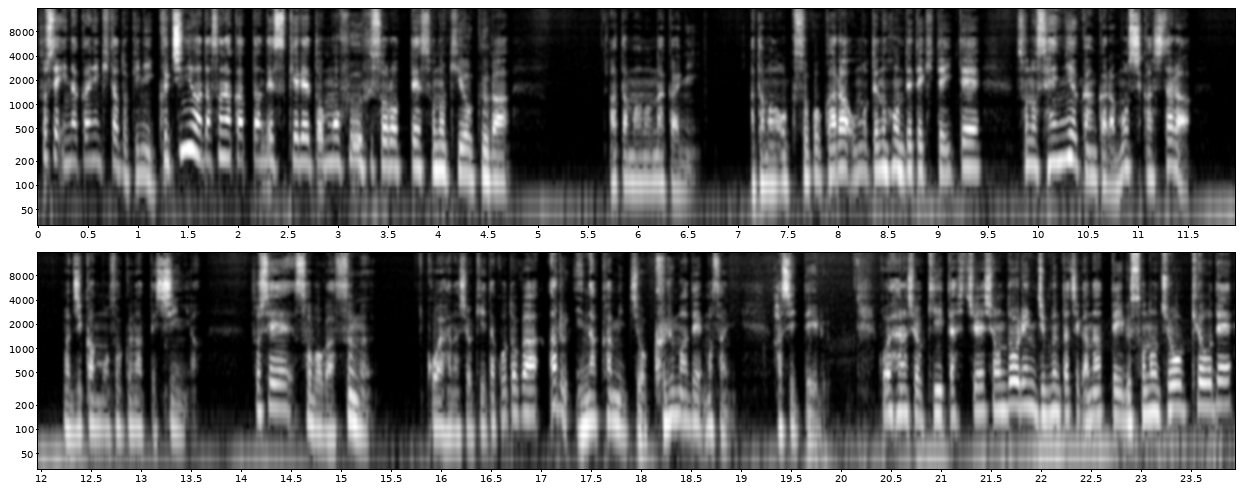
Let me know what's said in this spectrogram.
そして田舎に来た時に口には出さなかったんですけれども、夫婦揃ってその記憶が頭の中に、頭の奥底から表の方に出てきていて、その先入観からもしかしたら、まあ、時間も遅くなって深夜、そして祖母が住む怖い話を聞いたことがある田舎道を車でまさに走っている。こういう話を聞いたシチュエーション通りに自分たちがなっているその状況で、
